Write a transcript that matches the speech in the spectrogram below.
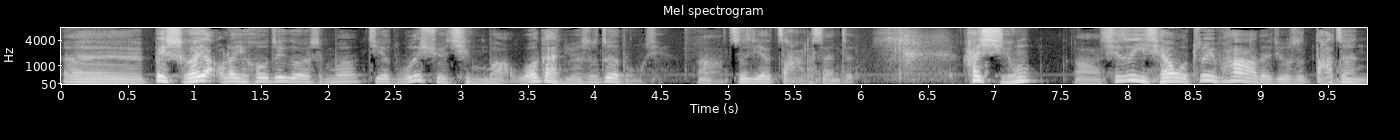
呃，被蛇咬了以后这个什么解毒的血清吧，我感觉是这东西啊，直接扎了三针，还行啊。其实以前我最怕的就是打针，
